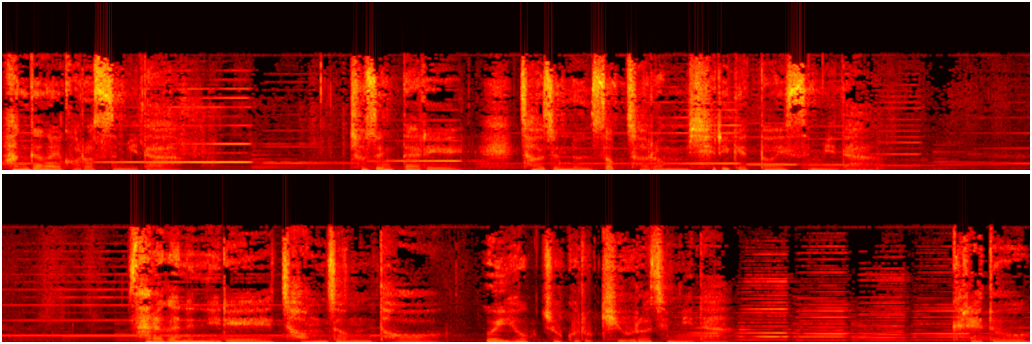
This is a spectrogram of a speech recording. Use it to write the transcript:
한강을 걸었습니다. 초승달이 젖은 눈썹처럼 시리게 떠 있습니다. 살아가는 일이 점점 더 의욕 쪽으로 기울어집니다. 그래도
